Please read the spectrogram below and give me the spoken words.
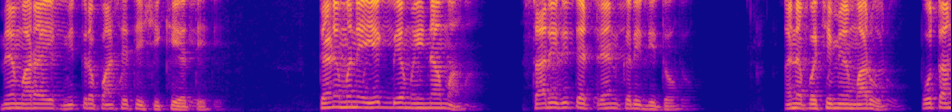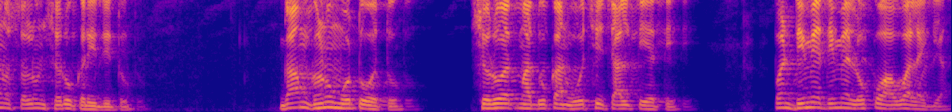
મેં મારા એક મિત્ર પાસેથી શીખી હતી. તેણે મને એક બે મહિનામાં સારી રીતે ટ્રેન કરી દીધો અને પછી મેં મારું પોતાનું સલૂન શરૂ કરી દીધું. ગામ ઘણું મોટું હતું. શરૂઆતમાં દુકાન ઓછી ચાલતી હતી, પણ ધીમે ધીમે લોકો આવવા લાગ્યા.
